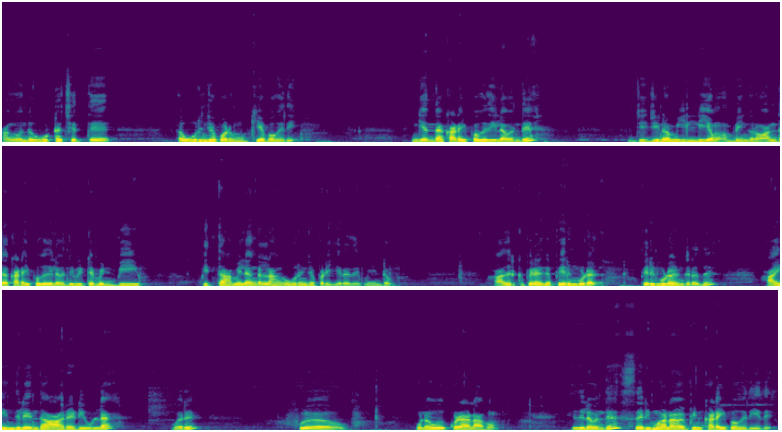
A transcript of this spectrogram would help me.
அங்கே வந்து ஊட்டச்சத்து உறிஞ்சப்படும் முக்கிய பகுதி. இங்கே இருந்தால் கடைப்பகுதியில் வந்து ஜிஜினம் இல்லியம் அப்படிங்கிறோம். அந்த கடைப்பகுதியில் வந்து விட்டமின் பி பித்த அமிலங்கள்லாம் அங்கே உறிஞ்சப்படுகிறது மீண்டும். அதற்கு பிறகு பெருங்குடல். பெருங்குடல்ங்கிறது ஐந்துலேருந்து ஆறு அடி உள்ள ஒரு ஃபு- உணவு குழாலாகும். இதில் வந்து செரிமான அமைப்பின் கடைப்பகுதி இது.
